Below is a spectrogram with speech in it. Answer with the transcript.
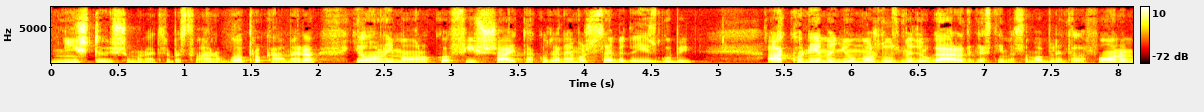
ništa više mu ne treba stvarno, GoPro kamera, jer ona ima ono kao fish eye, tako da ne može sebe da izgubi. Ako nema nju, možda uzme drugara da ga snima sa mobilnim telefonom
